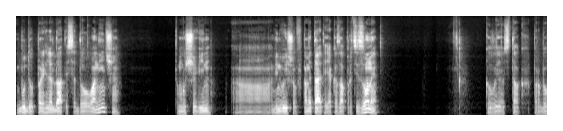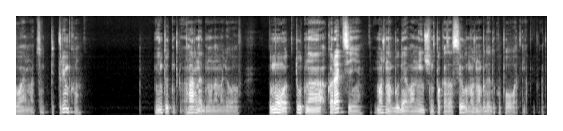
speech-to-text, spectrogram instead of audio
буду переглядатися до OneInch, тому що він, він вийшов, пам'ятаєте, я казав про ці зони. Коли ось так пробиваємо цю підтримку, він тут гарне дно намалював. Тому от тут на корекції можна буде OneInch, він показав силу, можна буде докуповувати, наприклад.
